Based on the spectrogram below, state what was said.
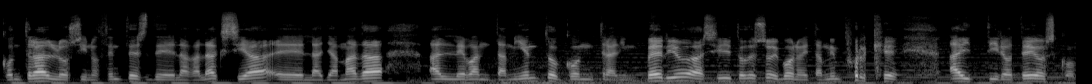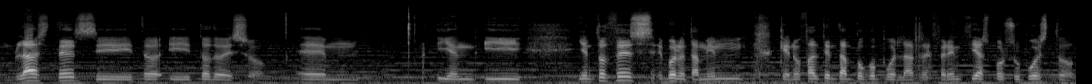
contra los inocentes de la galaxia, eh, la llamada al levantamiento contra el imperio, así todo eso, y bueno, y también porque hay tiroteos con blasters y, y todo eso. Em, y, en- y- y entonces, bueno, también que no falten tampoco pues las referencias, por supuesto,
